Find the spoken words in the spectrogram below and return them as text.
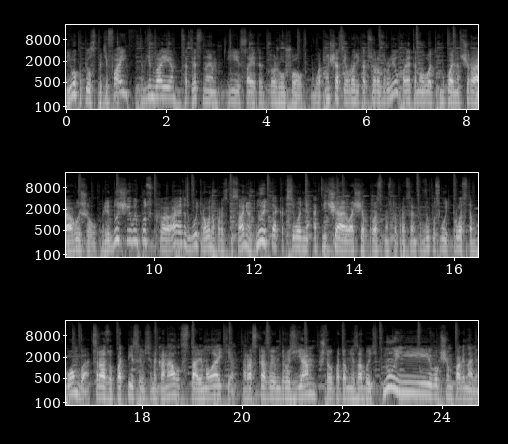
Его купил Spotify в январе, соответственно, и сайт тоже ушел. Вот, ну сейчас я вроде как все разрулил, поэтому вот буквально вчера вышел предыдущий выпуск, а этот будет ровно по расписанию. Ну и так как сегодня отвечаю вообще просто на 100%, выпуск будет просто бомба, сразу подписываемся на канал, ставим лайки, рассказываем друзьям, чтобы потом не забыть. Ну и, в общем, погнали.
